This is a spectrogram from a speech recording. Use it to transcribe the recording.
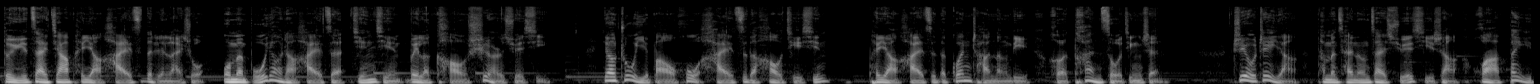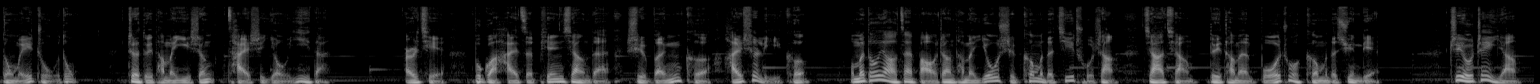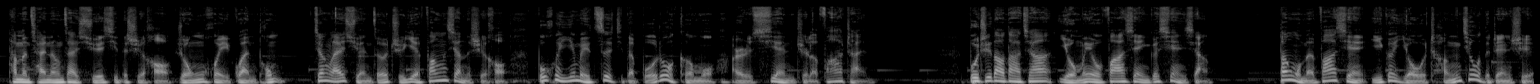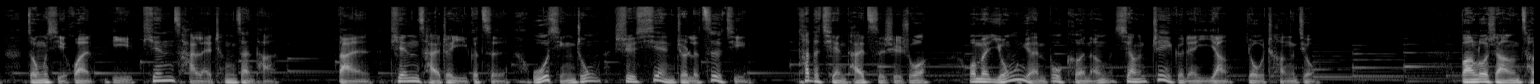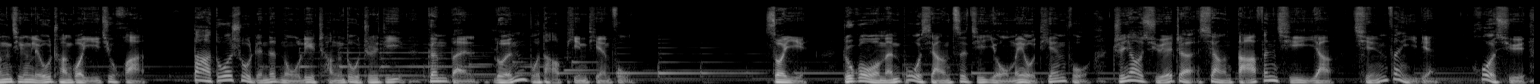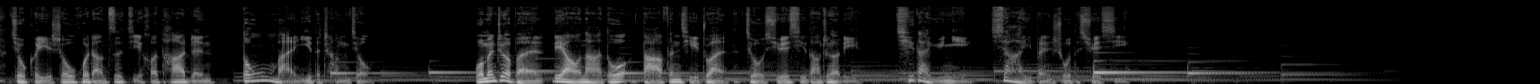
对于在家培养孩子的人来说，我们不要让孩子仅仅为了考试而学习，要注意保护孩子的好奇心，培养孩子的观察能力和探索精神。只有这样，他们才能在学习上化被动为主动，这对他们一生才是有益的。而且，不管孩子偏向的是文科还是理科，我们都要在保障他们优势科目的基础上，加强对他们薄弱科目的训练。只有这样，他们才能在学习的时候融会贯通，将来选择职业方向的时候，不会因为自己的薄弱科目而限制了发展。不知道大家有没有发现一个现象？当我们发现一个有成就的人时，总喜欢以天才来称赞他。但“天才”这一个词，无形中是限制了自己。它的潜台词是说，我们永远不可能像这个人一样有成就。网络上曾经流传过一句话：“大多数人的努力程度之低，根本轮不到拼天赋。”所以，如果我们不想自己有没有天赋，只要学着像达芬奇一样勤奋一点，或许就可以收获让自己和他人。都满意的成就。我们这本《利奥纳多·达芬奇传》就学习到这里，期待与你下一本书的学习。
